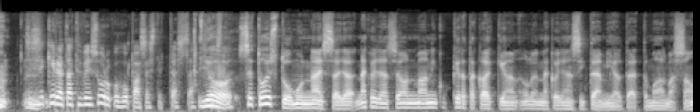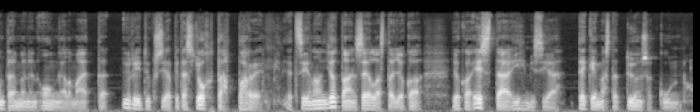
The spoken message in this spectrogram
Siis sä kirjoitat hyvin surkuhupaisesti tässä. Joo, tästä. se toistuu mun näissä ja näköjään se on, mä oon niin kerta kaikkiaan olen näköjään sitä mieltä, että maailmassa on tämmöinen ongelma, että yrityksiä pitäisi johtaa paremmin. Että siinä on jotain sellaista, joka, joka estää ihmisiä tekemästä työnsä kunnolla.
